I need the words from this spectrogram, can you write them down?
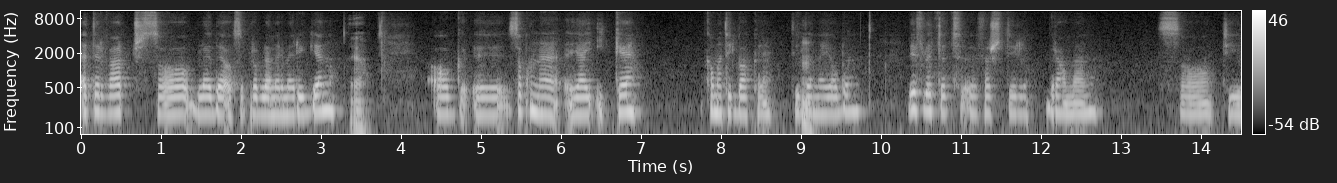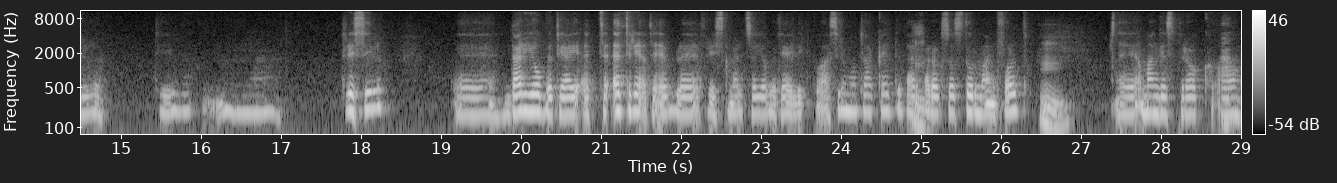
Etter hvert så ble det også problemer med ryggen. Ja. Og uh, så kunne jeg ikke komme tilbake til Mm. denne jobben. Vi flyttet eh, først til Drammen, så til, til um, Trysil. Uh, der jobbet jeg et, Etter at jeg ble friskmeldt, så jobbet jeg litt på asylmottaket. Der Mm. var også stor mangfold. Mm. Uh, mange språk og,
